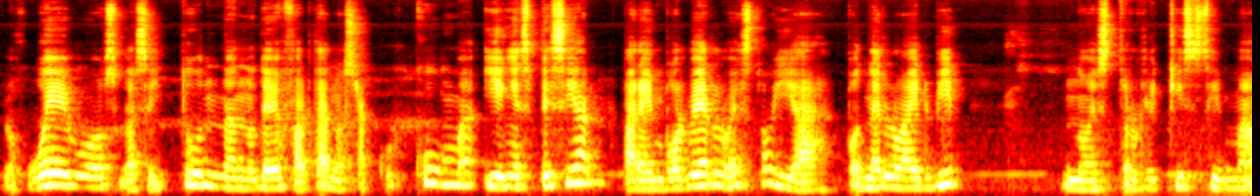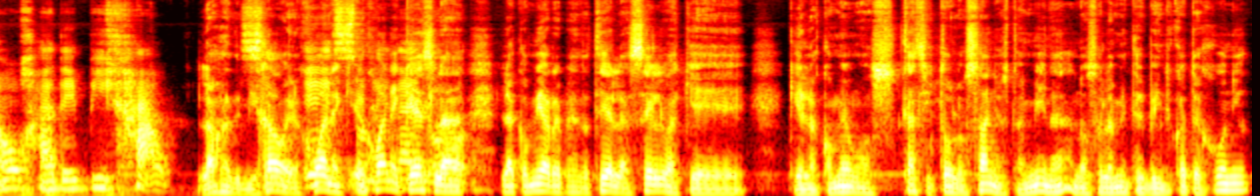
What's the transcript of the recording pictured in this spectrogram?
los huevos, la aceituna, no debe faltar nuestra curcuma y en especial para envolverlo esto y a ponerlo a hervir, nuestra riquísima hoja de bijao. La hoja de bijao, el Sí, el juane le que da es el la, la comida representativa de la selva que, que la comemos casi todos los años también, ¿eh? no solamente el 24 de junio.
